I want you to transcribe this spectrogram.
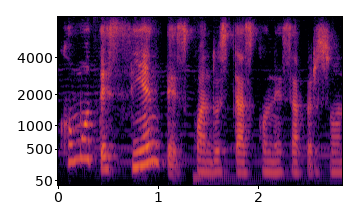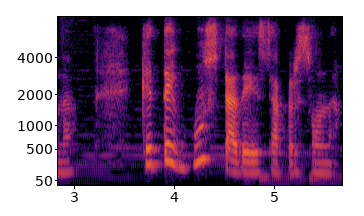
¿Cómo te sientes cuando estás con esa persona? ¿Qué te gusta de esa persona?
